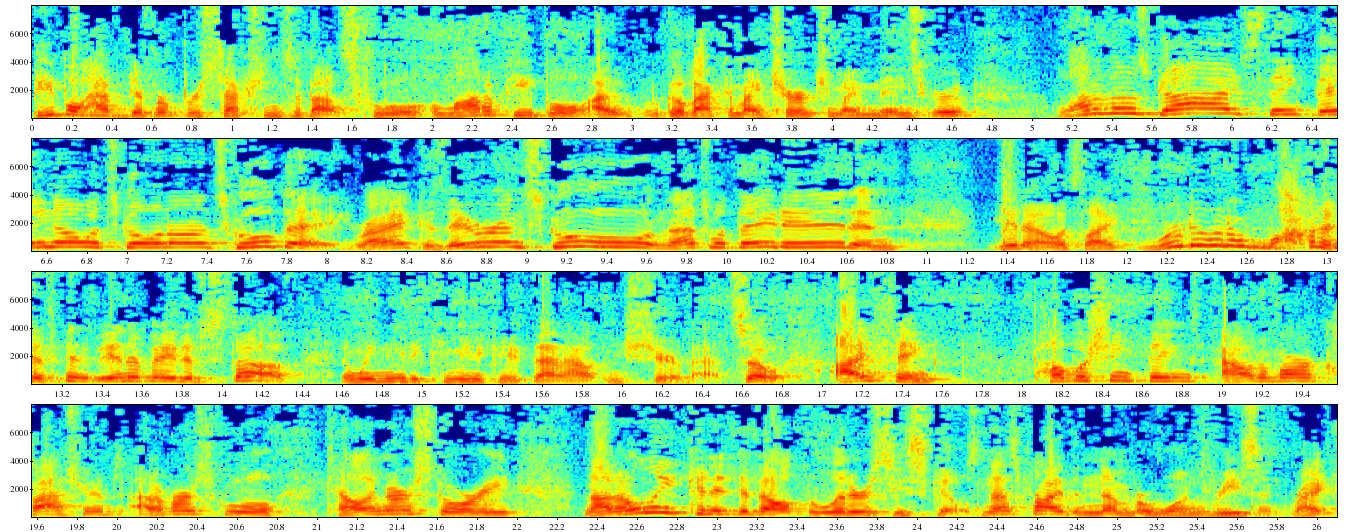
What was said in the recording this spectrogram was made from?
People have different perceptions about school. A lot of people, I go back to my church and my men's group, a lot of those guys think they know what's going on school day, right? Because they were in school and that's what they did and you know, it's like we're doing a lot of innovative stuff and we need to communicate that out and share that. So I think publishing things out of our classrooms, out of our school, telling our story, not only can it develop the literacy skills, and that's probably the number one reason, right?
